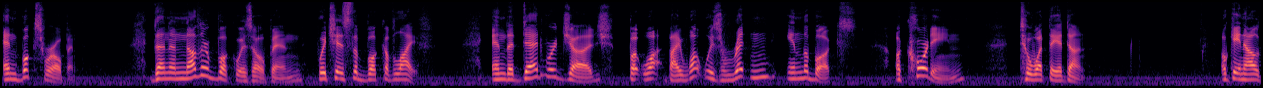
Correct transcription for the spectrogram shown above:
and books were opened. Then another book was opened, which is the book of life. And the dead were judged but what, by what was written in the books according to what they had done. Okay, now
